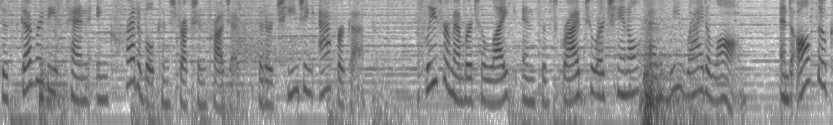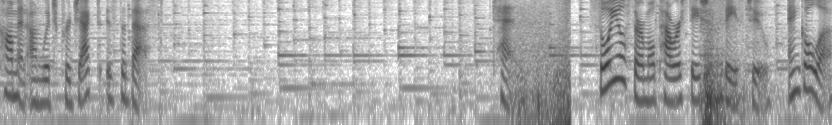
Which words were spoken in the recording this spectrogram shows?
Discover these 10 incredible construction projects that are changing Africa. Please remember to like and subscribe to our channel as we ride along, and also comment on which project is the best. 10. Soyo Thermal Power Station Phase 2, Angola.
